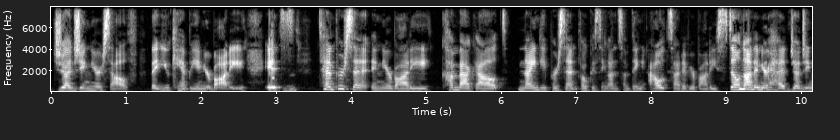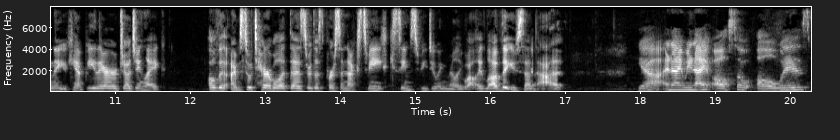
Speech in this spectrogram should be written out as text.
judging yourself that you can't be in your body. It's mm-hmm. 10% in your body, come back out, 90% focusing on something outside of your body, still not in your head, judging that you can't be there, judging like, oh, I'm so terrible at this, or this person next to me seems to be doing really well. I love that you said yeah. that. Yeah. And I mean, I also always,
